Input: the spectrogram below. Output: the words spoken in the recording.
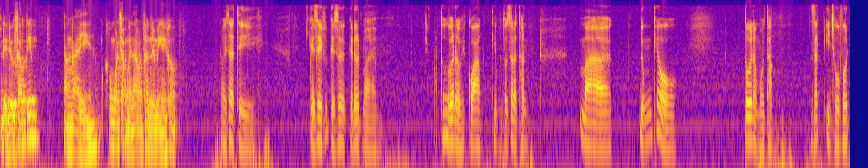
Để được giao tiếp hàng ngày không quan trọng người ta có thân với mình hay không. Nói thật thì cái giây cái giây, cái đợt mà tôi vẫn ở với Quang thì bọn tôi rất là thân. Mà đúng kiểu tôi là một thằng rất introvert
